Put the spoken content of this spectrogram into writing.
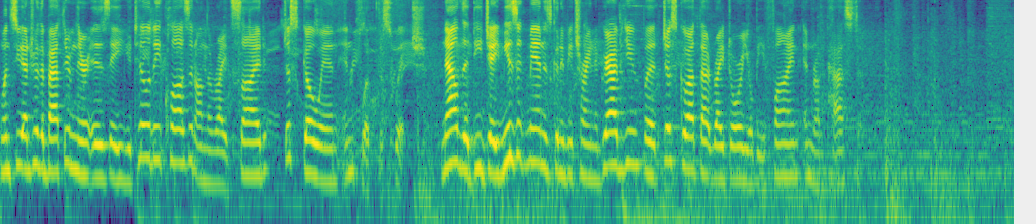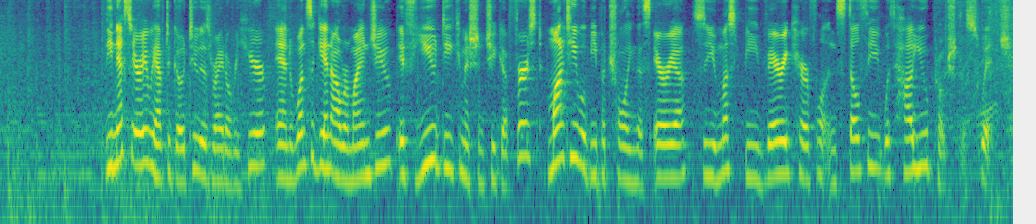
Once you enter the bathroom, there is a utility closet on the right side. Just go in and flip the switch. Now the DJ Music Man is going to be trying to grab you, but just go out that right door, you'll be fine, and run past him. The next area we have to go to is right over here, and once again I'll remind you, if you decommission Chica first, Monty will be patrolling this area, so you must be very careful and stealthy with how you approach the switch.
